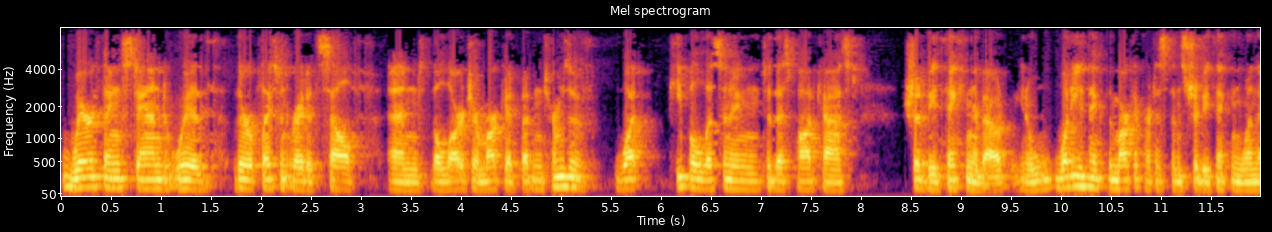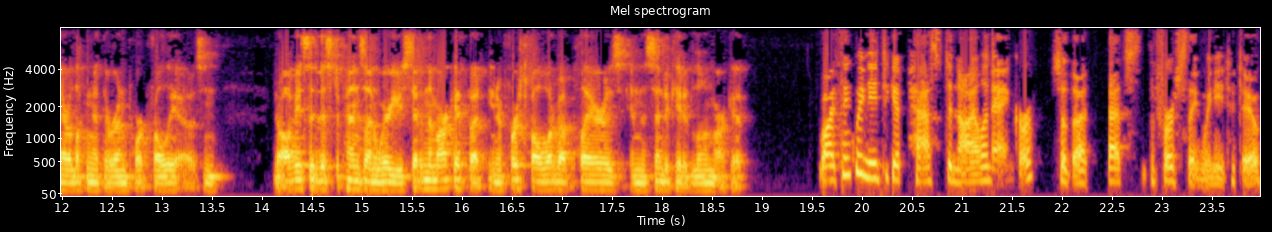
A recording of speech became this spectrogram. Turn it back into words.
where things stand with the replacement rate itself and the larger market, but in terms of what people listening to this podcast should be thinking about, you know, what do you think the market participants should be thinking when they're looking at their own portfolios? And you know, obviously this depends on where you sit in the market, but you know, first of all, what about players in the syndicated loan market? Well, I think we need to get past denial and anger. So that that's the first thing we need to do.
